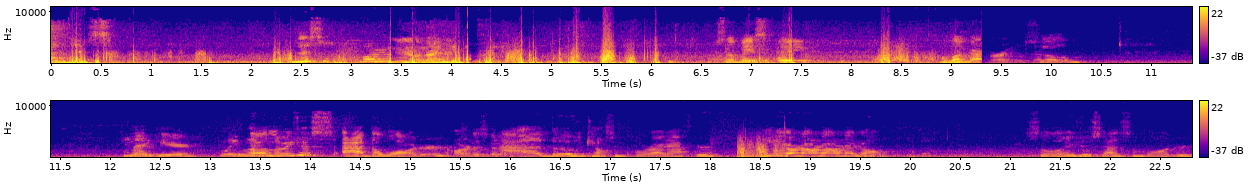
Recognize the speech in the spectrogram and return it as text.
Add this? This part? No, no, not yet. So basically, hold on, guys. Alright, so right here. Wait, let Uh, me- let me just add the water. Arnav's gonna add the calcium chloride after. Hey, Arnav, Arnav, Arnav, no. Okay. So let me just add some water.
